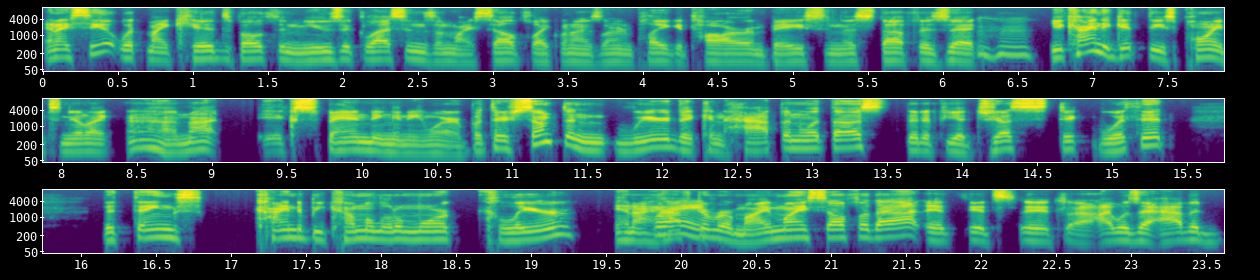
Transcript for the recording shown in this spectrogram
and I see it with my kids, both in music lessons and myself, like when I was learning to play guitar and bass and this stuff, is that mm-hmm. you kind of get these points and you're like, I'm not expanding anywhere. But there's something weird that can happen with us that if you just stick with it, that things kind of become a little more clear. And I right. have to remind myself of that. It, it's it's. Uh, I was an avid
